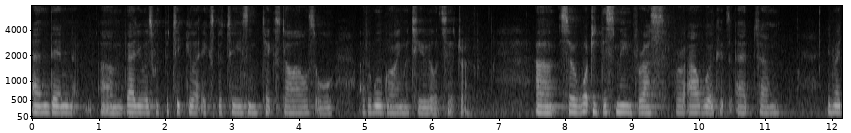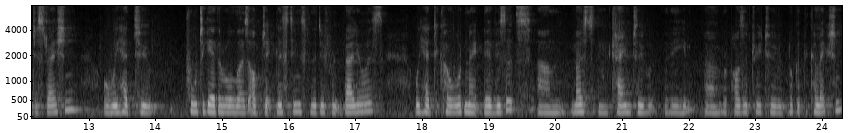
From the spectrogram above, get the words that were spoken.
and then um, valuers with particular expertise in textiles or other wool growing material, etc. Uh, so what did this mean for us for our work at, at um, in registration? Well, we had to pull together all those object listings for the different valuers. We had to coordinate their visits. Um, most of them came to the um, repository to look at the collection.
